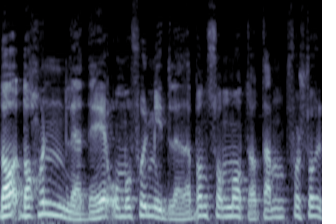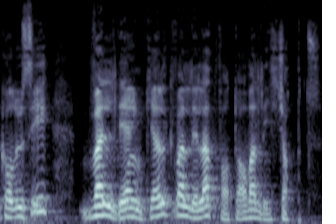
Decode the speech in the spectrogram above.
Da, da handler det om å formidle det på en sånn måte at de forstår hva du sier. Veldig enkelt, veldig lettfatta og veldig kjapt.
